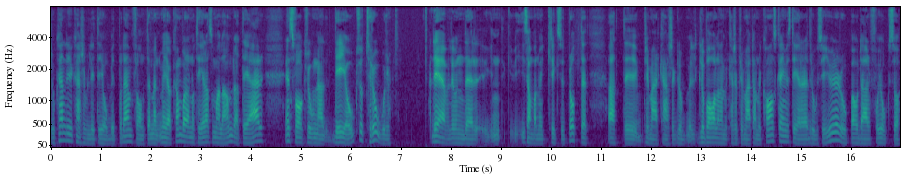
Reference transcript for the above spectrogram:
då kan det ju kanske bli lite jobbigt på den fronten. Men, men jag kan bara notera som alla andra att det är en svag krona. Det jag också tror det är väl under, i samband med krigsutbrottet, att eh, primärt kanske glo- globala, men kanske primärt amerikanska investerare drog sig ur Europa och där får ju också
